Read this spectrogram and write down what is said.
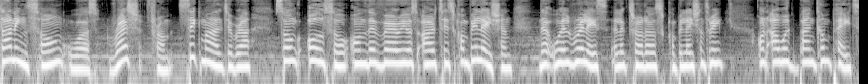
Stunning song was Resh from Sigma Algebra, song also on the various artists compilation that will release Elektrodos compilation 3 on our Bandcamp page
